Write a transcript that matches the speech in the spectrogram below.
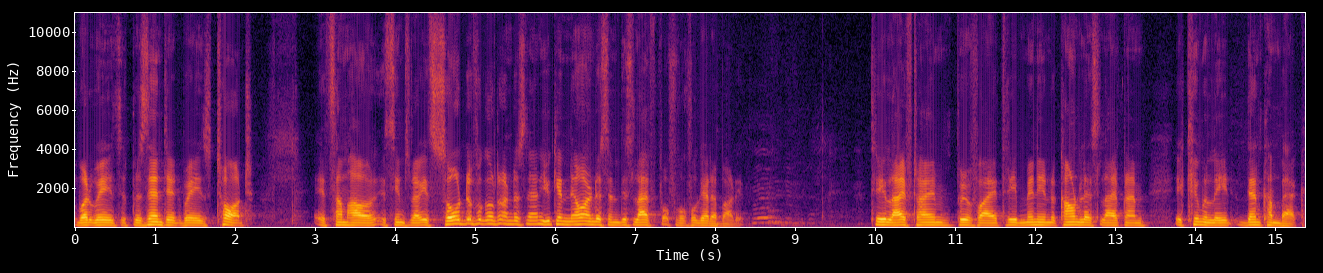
what way it's presented, way it's taught, it somehow it seems like it's so difficult to understand. You can never understand this life. Forget about it. three lifetime purify, three many countless lifetime accumulate, then come back.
